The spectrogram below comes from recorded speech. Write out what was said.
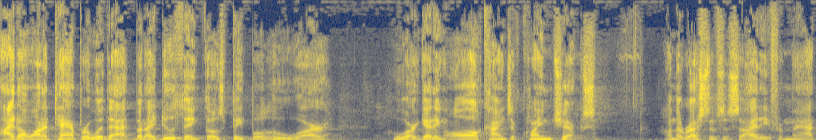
I don't want to tamper with that, but I do think those people who are, who are getting all kinds of claim checks on the rest of society from that,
